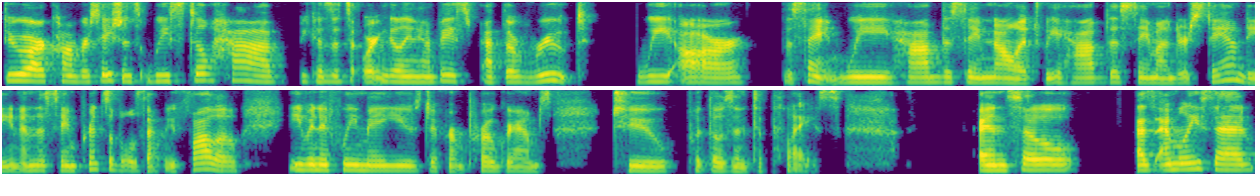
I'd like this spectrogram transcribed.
through our conversations, we still have, because it's Orton Gillingham based, at the root, we are the same. We have the same knowledge, we have the same understanding and the same principles that we follow, even if we may use different programs to put those into place. And so, as Emily said,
